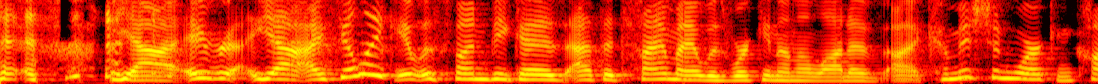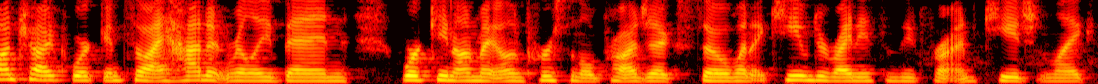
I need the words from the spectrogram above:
it. yeah, it, yeah. I feel like it was fun because at the time I was working on a lot of uh, commission work and contract work, and so I hadn't really been working on my own personal projects. So when it came to writing something for Uncaged, I'm like,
